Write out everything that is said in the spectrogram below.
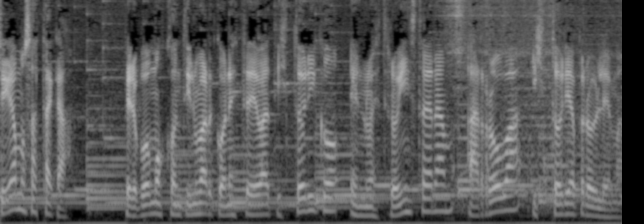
Llegamos hasta acá, pero podemos continuar con este debate histórico en nuestro Instagram arroba historiaproblema.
